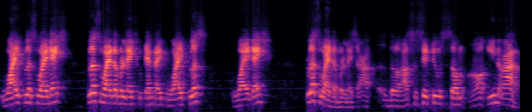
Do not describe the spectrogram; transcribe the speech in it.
y plus y dash plus y double dash, we can write y plus y dash plus y double dash. Uh, the associative sum uh, in R.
